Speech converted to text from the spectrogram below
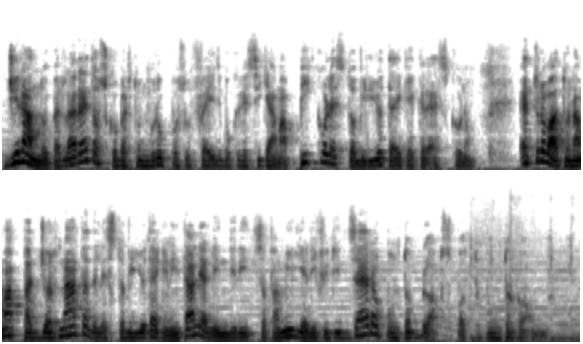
Girando per la rete ho scoperto un gruppo su Facebook che si chiama Piccole Stoviglioteche Crescono e trovato una mappa aggiornata delle stoviglioteche in Italia all'indirizzo famiglierifiutizero.blogspot.com.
